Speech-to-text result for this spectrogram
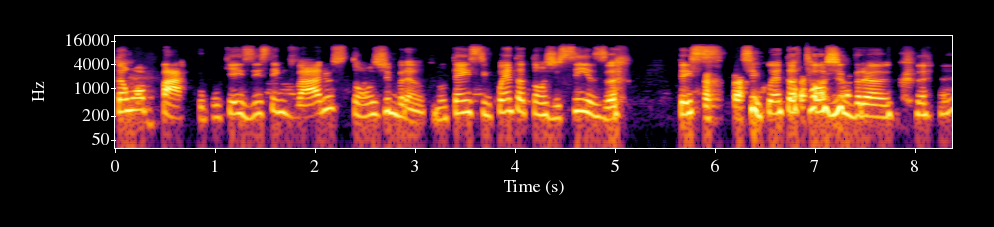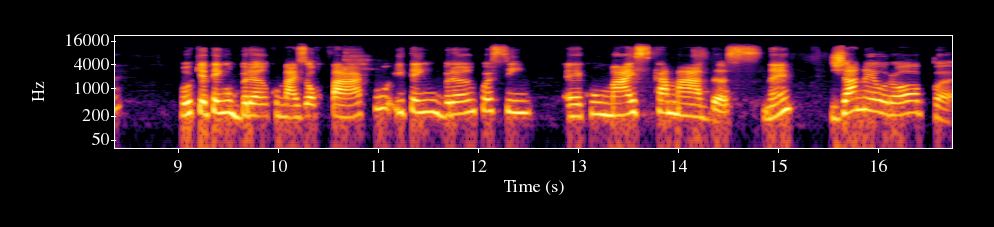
tão opaco, porque existem vários tons de branco. Não tem 50 tons de cinza? Tem 50 tons de branco. Porque tem um branco mais opaco e tem um branco assim é, com mais camadas, né? Já na Europa,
